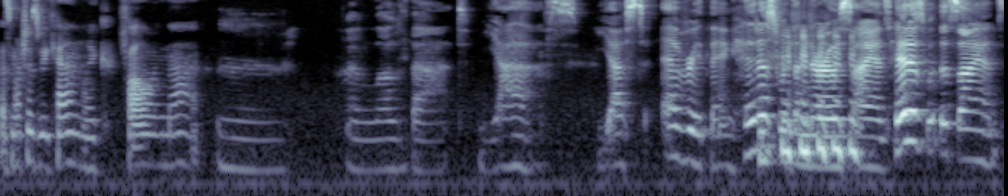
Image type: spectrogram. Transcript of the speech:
as much as we can like following that Mm, I love that. Yes. Yes to everything. Hit us with the neuroscience. Hit us with the science.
